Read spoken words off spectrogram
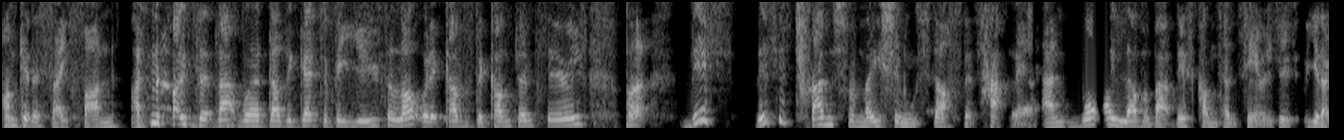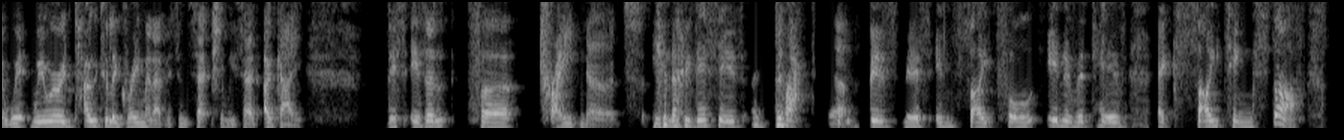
I'm going to say fun. I know that that word doesn't get to be used a lot when it comes to content series, but this this is transformational stuff that's happening. Yeah. And what I love about this content series is, you know, we, we were in total agreement at its inception. We said, okay, this isn't for trade nerds. You know, this is practical yeah. business, insightful, innovative, exciting stuff.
